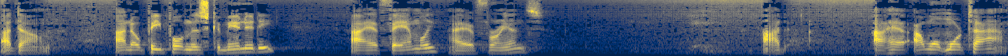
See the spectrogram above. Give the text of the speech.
I don't. I know people in this community. I have family. I have friends. I, I, have, I want more time.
